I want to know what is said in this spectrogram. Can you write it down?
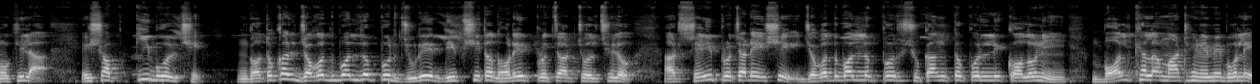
মহিলা, এসব কি বলছে? গতকাল জগৎবল্লভপুর জুড়ে দীপশিতা ধরের প্রচার চলছিল। আর সেই প্রচারে এসেই জগৎবল্লভপুর সুকান্তপল্লী কলোনি বল খেলা মাঠে নেমে বলে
